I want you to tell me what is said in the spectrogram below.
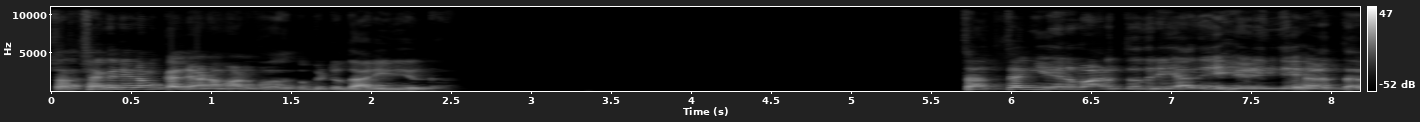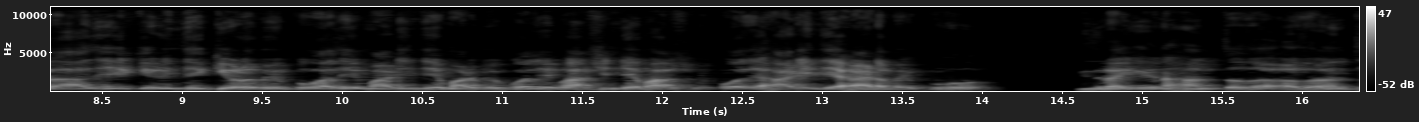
ಸತ್ಸಂಗನೇ ನಮ್ಮ ಕಲ್ಯಾಣ ಮಾಡ್ಕೋಬೇಕು ಬಿಟ್ಟು ದಾರಿ ಇಲ್ಲ ಸತ್ಸಂಗ ಏನು ಮಾಡ್ತದ್ರಿ? ಅದೇ ಹೇಳಿದ್ದೆ ಹೇಳ್ತಾರ, ಅದೇ ಕೇಳಿದ್ದೆ ಕೇಳಬೇಕು, ಅದೇ ಮಾಡಿಂದೆ ಮಾಡಬೇಕು, ಅದೇ ಭಾಷಿಂದೆ ಭಾರಿಸ್ಬೇಕು, ಅದೇ ಹಾಡಿಂದೆ ಹಾಡಬೇಕು. ಇದ್ರಾಗ ಏನು ಹಂತದ ಅದ ಅಂತ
